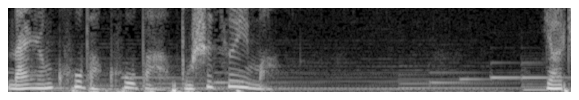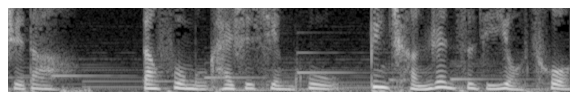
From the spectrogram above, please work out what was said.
《男人哭吧哭吧不是罪》吗？”要知道。当父母开始醒悟并承认自己有错，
